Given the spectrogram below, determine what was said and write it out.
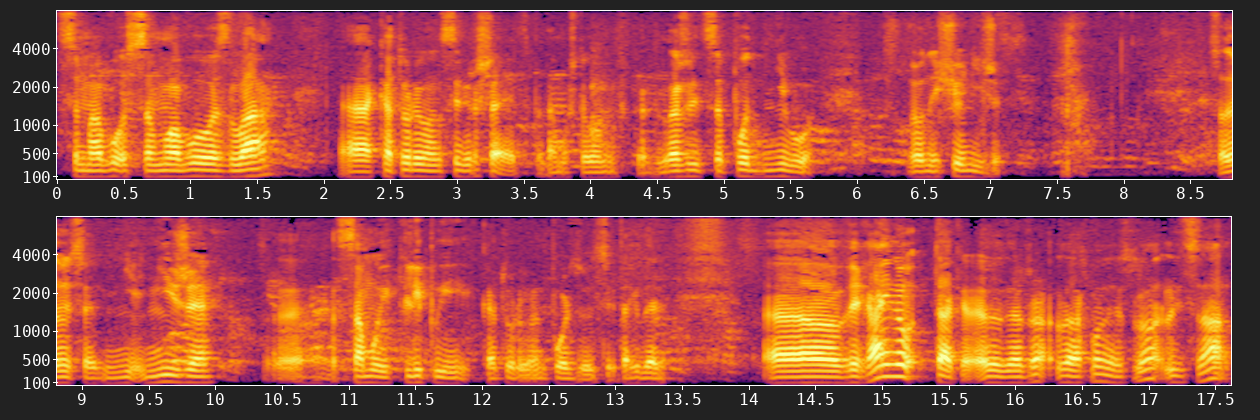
самого, самого зла, который он совершает, потому что он ложится под него, он еще ниже становится ни, ниже э, самой клипы, которой он пользуется и так далее. Э, Вегайну, так, э, Рахман Лицан,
